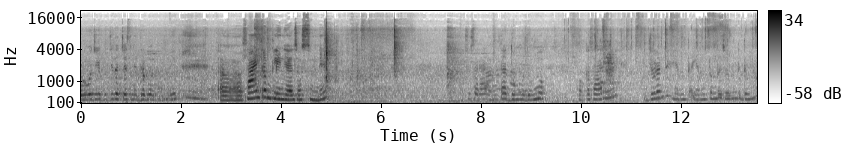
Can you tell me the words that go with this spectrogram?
రోజు ఈ బుజ్జిది వచ్చేసి నిద్రపోతుంది. సాయంత్రం క్లీన్ చేయాల్సి వస్తుంది. చూసారా అంతా దుమ్ము దుమ్ము. ఒక్కసారి చూడండి ఎంత ఎంత ఉందో చూడండి దుమ్ము.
